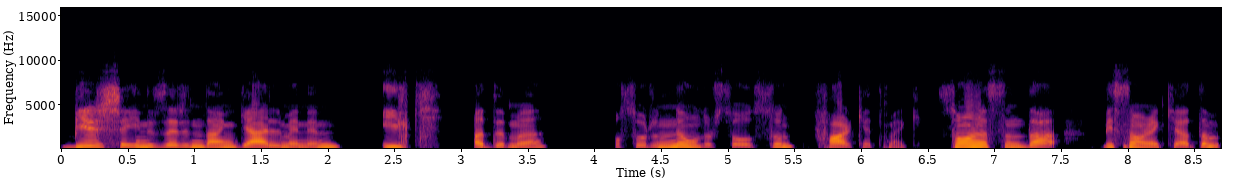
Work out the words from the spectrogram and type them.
bir şeyin üzerinden gelmenin ilk adımı o sorun ne olursa olsun fark etmek. Sonrasında bir sonraki adım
